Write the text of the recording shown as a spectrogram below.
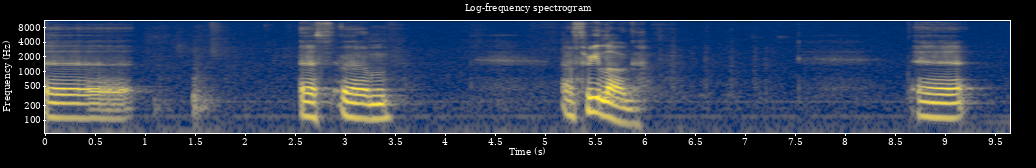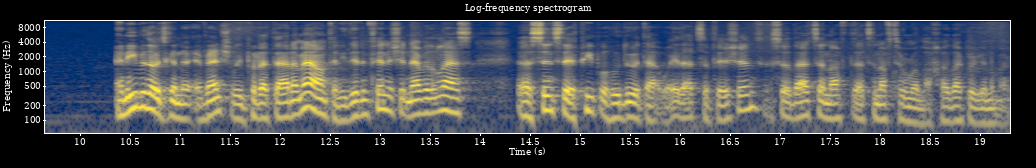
uh, a, th- um, a three log. Uh, and even though it's going to eventually put at that amount, and he didn't finish it, nevertheless, uh, since there are people who do it that way, that's sufficient. So that's enough. That's enough to malacha, like we're going to learn.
